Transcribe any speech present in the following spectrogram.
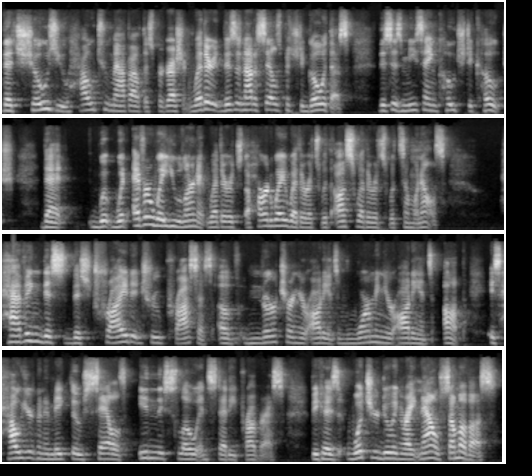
that shows you how to map out this progression. Whether this is not a sales pitch to go with us, this is me saying coach to coach that w- whatever way you learn it, whether it's the hard way, whether it's with us, whether it's with someone else, having this this tried and true process of nurturing your audience of warming your audience up is how you're going to make those sales in the slow and steady progress because what you're doing right now some of us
